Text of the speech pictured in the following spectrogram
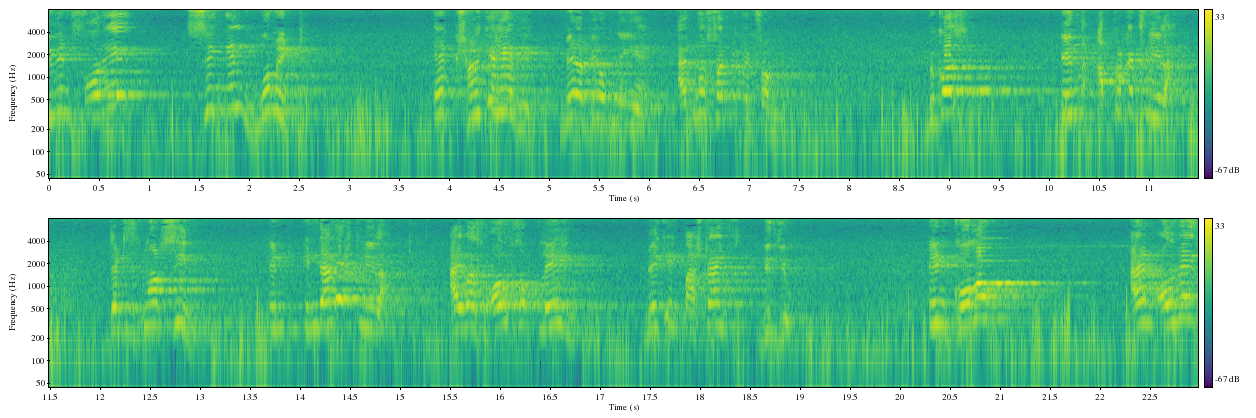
even for a single moment. एक क्षण के लिए भी मेरा वियोग नहीं है। I am not separated from you because in अप्रकट lila that is not seen in indirect lila I was also playing making pass times with you in Kolok, I am always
